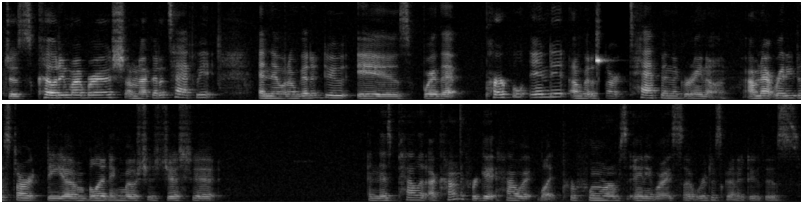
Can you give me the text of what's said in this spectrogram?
just coating my brush. I'm not going to tap it. And then what I'm going to do is where that purple ended, I'm going to start tapping the green on. I'm not ready to start the um, blending motions just yet. And this palette, I kind of forget how it like performs anyway. So we're just going to do this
